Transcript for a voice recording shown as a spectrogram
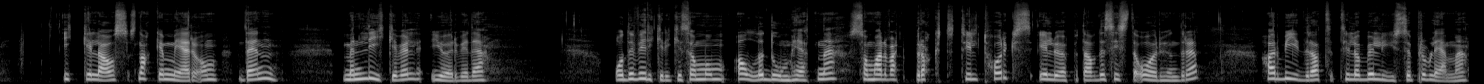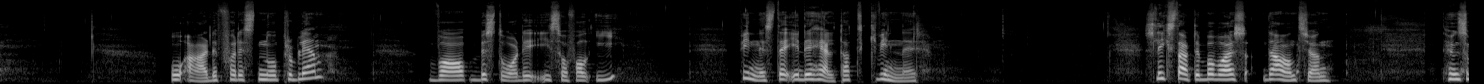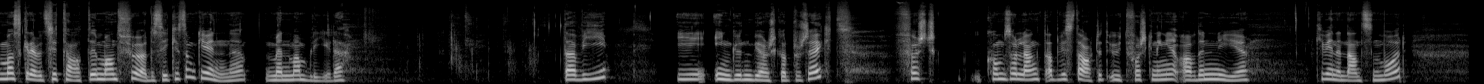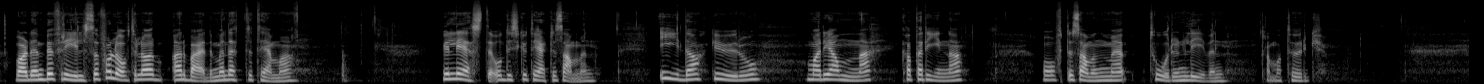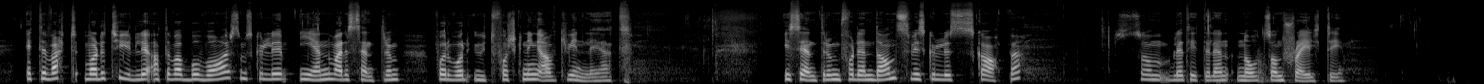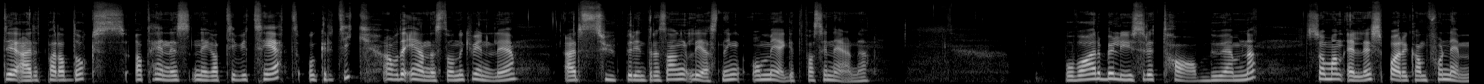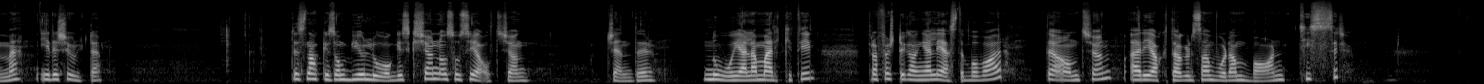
Ikke la oss snakke mer om den, men likevel gjør vi det. Og det virker ikke som om alle dumhetene som har vært brakt til torgs i løpet av det siste århundret, har bidratt til å belyse problemet. Og er det forresten noe problem? Hva består det i så fall i? Finnes det i det hele tatt kvinner? Slik starter Bovars Det annet kjønn. Hun som har skrevet sitatet 'Man fødes ikke som kvinne, men man blir det'. Da vi i Ingunn Bjørnskog prosjekt først kom så langt at vi startet utforskningen av den nye kvinnedansen vår, var det en befrielse å få lov til å arbeide med dette temaet. Vi leste og diskuterte sammen. Ida, Guro, Marianne, Katarina, og ofte sammen med Torunn Liven, dramaturg. Etter hvert var det tydelig at det var Beauvoir som skulle igjen være sentrum for vår utforskning av kvinnelighet. I sentrum for den dans vi skulle skape, som ble tittelen 'Notes on Frailty'. Det er et paradoks at hennes negativitet og kritikk av det enestående kvinnelige er superinteressant lesning og meget fascinerende. Beauvoir belyser et tabuemne som man ellers bare kan fornemme i det skjulte. Det snakkes om biologisk kjønn og sosialt kjønn, gender, noe jeg la merke til fra første gang jeg leste Beauvoir. Det annet kjønn er iakttagelsen av hvordan barn tisser.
